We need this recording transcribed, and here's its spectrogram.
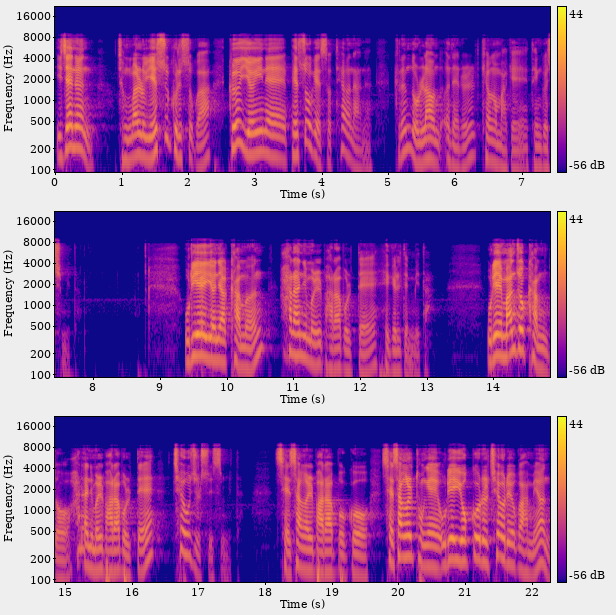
이제는 정말로 예수 그리스도가 그 여인의 뱃속에서 태어나는 그런 놀라운 은혜를 경험하게 된 것입니다. 우리의 연약함은 하나님을 바라볼 때 해결됩니다. 우리의 만족함도 하나님을 바라볼 때 채워질 수 있습니다. 세상을 바라보고 세상을 통해 우리의 욕구를 채우려고 하면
